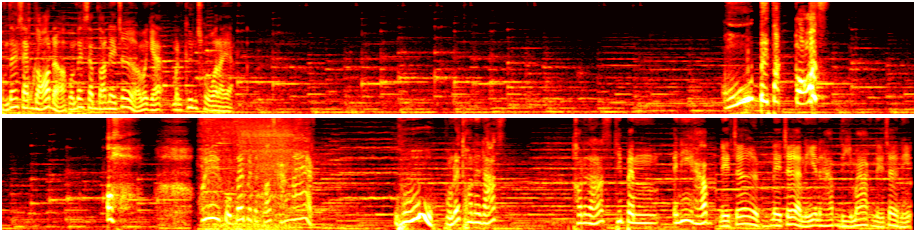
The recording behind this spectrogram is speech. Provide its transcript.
ผมได้แซปดอสเหรอ ผมได้แซปดอสเนเจอร์เหรอเมื่อกี้ มันขึ้นโชว์อะไรอะ โอ้เบตากอสโอ้เฮ้ย ผมได้เบตากอสครั้งแรกโอ้โหผมได้ทอร์เนดัสทอร์เนดัสที่เป็นไอ้นี่ครับเนเจอร์เนเจอร์อันนี้นะครับ ดีมากเนเจอร์นี้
